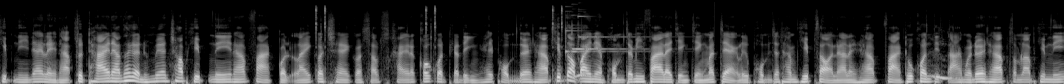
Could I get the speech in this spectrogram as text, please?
คลิปนี้ได้เลยนะครับสุดท้ายนะถ้าเกิดเพื่อนๆชอบคลิปนี้นะครับฝากกดไลค์กดแชร์กด subscribe แล้วก็กดกระดิ่งให้ผมด้วยครับ คลิปต่อไปเนี่ยผมจะมีไฟล์อะไรเจ๋งๆ มาแจกหรือผมจะทำคลิปสอนอะไรครับ ฝากทุกคนติดตามกันด้วยครับสำหรับคลิปนี้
